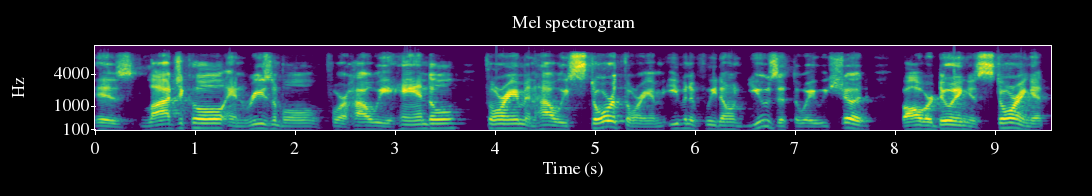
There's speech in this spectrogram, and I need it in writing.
is logical and reasonable for how we handle thorium and how we store thorium, even if we don't use it the way we should, if all we're doing is storing it,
